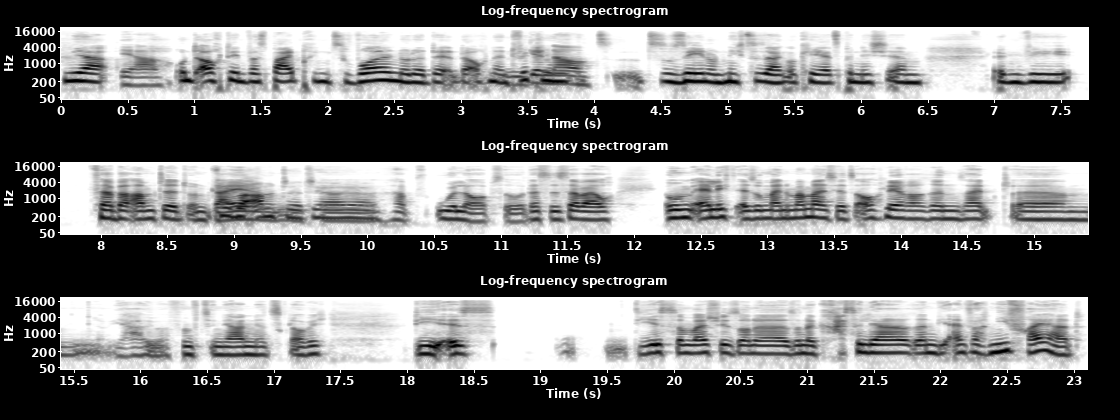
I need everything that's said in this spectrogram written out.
Ja. ja. Und auch denen was beibringen zu wollen oder da auch eine Entwicklung genau. zu, zu, sehen und nicht zu sagen, okay, jetzt bin ich ähm, irgendwie verbeamtet und geil verbeamtet, und ja, ja. Äh, hab Urlaub so. Das ist aber auch um ehrlich, also meine Mama ist jetzt auch Lehrerin seit ähm, ja über 15 Jahren jetzt, glaube ich. Die ist die ist zum Beispiel so eine, so eine krasse Lehrerin, die einfach nie frei hat.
